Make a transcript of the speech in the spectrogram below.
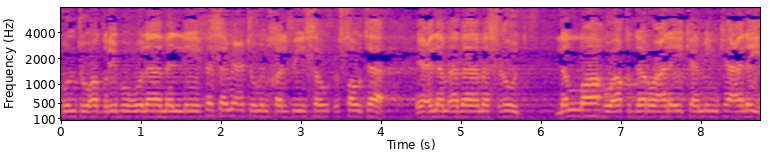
كنت أضرب غلاما لي فسمعت من خلفي صوتا اعلم أبا مسعود لله أقدر عليك منك عليه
